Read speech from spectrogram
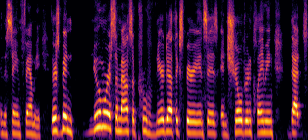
in the same family. There's been numerous amounts of proof of near death experiences and children claiming that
